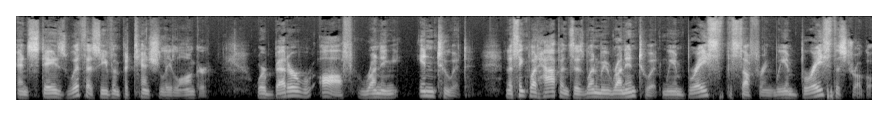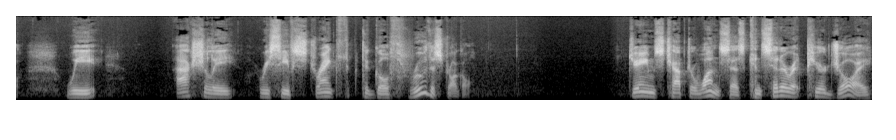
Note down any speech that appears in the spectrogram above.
and stays with us even potentially longer. We're better off running into it. And I think what happens is when we run into it, we embrace the suffering, we embrace the struggle, we actually receive strength to go through the struggle James chapter 1 says, Consider it pure joy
